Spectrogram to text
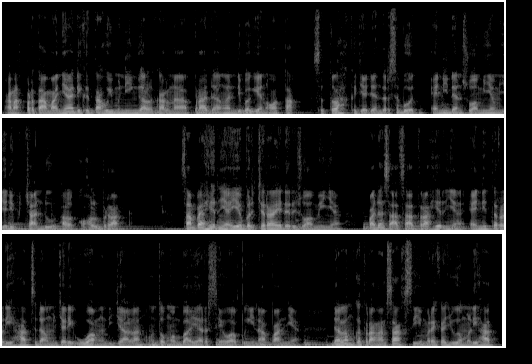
Anak pertamanya diketahui meninggal karena peradangan di bagian otak. Setelah kejadian tersebut, Annie dan suaminya menjadi pecandu alkohol berat. Sampai akhirnya ia bercerai dari suaminya. Pada saat-saat terakhirnya, Annie terlihat sedang mencari uang di jalan untuk membayar sewa penginapannya. Dalam keterangan saksi, mereka juga melihat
